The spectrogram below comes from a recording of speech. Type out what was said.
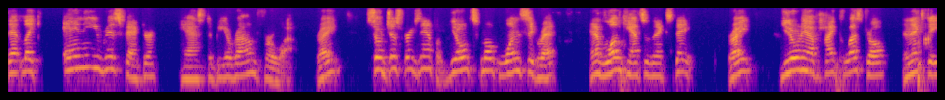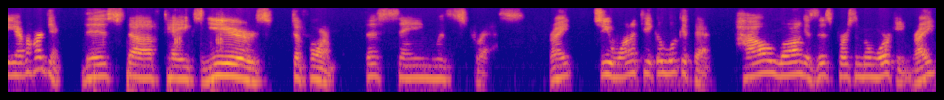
that, like any risk factor, has to be around for a while, right? So, just for example, you don't smoke one cigarette and have lung cancer the next day, right? You don't have high cholesterol, the next day you have a heart attack. This stuff takes years to form. The same with stress, right? So you want to take a look at that. How long has this person been working, right?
